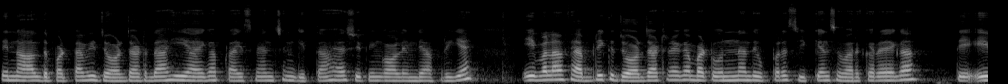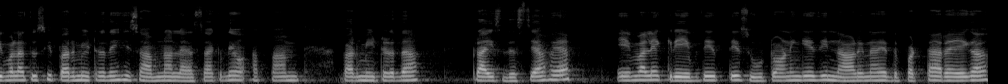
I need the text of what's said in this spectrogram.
ਤੇ ਨਾਲ ਦੁਪੱਟਾ ਵੀ ਜਾਰਜਟ ਦਾ ਹੀ ਆਏਗਾ। ਪ੍ਰਾਈਸ ਮੈਂਸ਼ਨ ਕੀਤਾ ਹੋਇਆ ਸ਼ਿਪਿੰਗ ਆਲ ਇੰਡੀਆ ਫ੍ਰੀ ਹੈ। ਇਹ ਵਾਲਾ ਫੈਬਰਿਕ ਜਾਰਜਟ ਰਹੇਗਾ ਬਟ ਉਹਨਾਂ ਦੇ ਉੱਪਰ ਸੀਕੁਐਂਸ ਵਰਕ ਰਹੇਗਾ। ਤੇ ਇਹ ਵਾਲਾ ਤੁਸੀਂ ਪਰ ਮੀਟਰ ਦੇ ਹਿਸਾਬ ਨਾਲ ਲੈ ਸਕਦੇ ਹੋ। ਆਪਾਂ ਪਰ ਮੀਟਰ ਦਾ ਪ੍ਰਾਈਸ ਦੱਸਿਆ ਹੋਇਆ। ਇਹ ਵਾਲੇ ਕਰੇਪ ਦੇ ਉੱਤੇ ਸੂਟ ਆਉਣਗੇ ਜੀ, ਨਾਲ ਇਹਨਾਂ ਦੇ ਦੁਪੱਟਾ ਰਹੇਗਾ,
